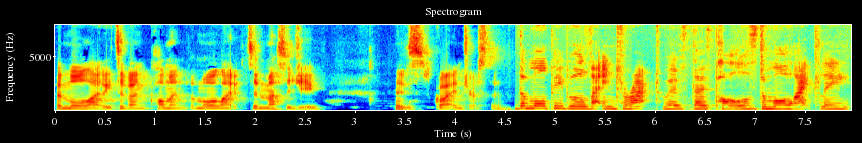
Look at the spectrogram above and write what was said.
they're more likely to then comment, they're more likely to message you. It's quite interesting. the more people that interact with those polls, the more likely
